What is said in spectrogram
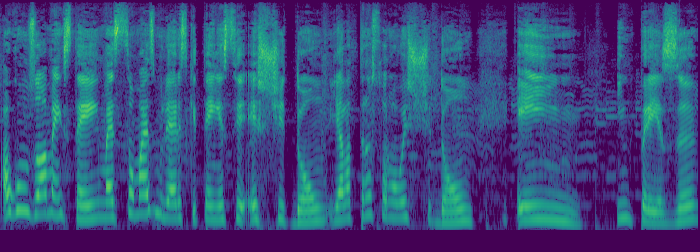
Alguns homens têm, mas são mais mulheres que têm esse este dom e ela transformou este dom em empresa,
